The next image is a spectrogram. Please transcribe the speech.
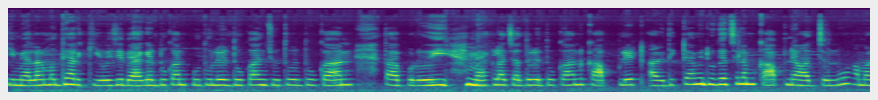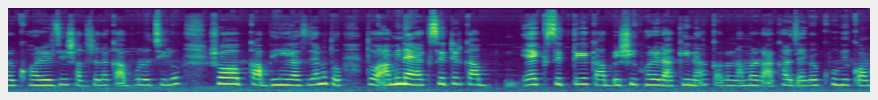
কি মেলার মধ্যে আর কি? ওই যে ব্যাগের দোকান, পুতুলের দোকান, জুতোর দোকান, তারপরে ওই মেখলা চাদরের দোকান, কাপ প্লেট আর এদিকটা আমি ঢুকেছিলাম কাপ নেওয়ার জন্য। আমার ঘরের যে সাদা সাদা কাপগুলো ছিল, সব কাপ ভেঙে গেছে, জানো তো? তো আমি না এক সেটের কাপ, এক সেট থেকে কাপ বেশি ঘরে রাখি না, কারণ আমার রাখার জায়গা খুবই কম,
